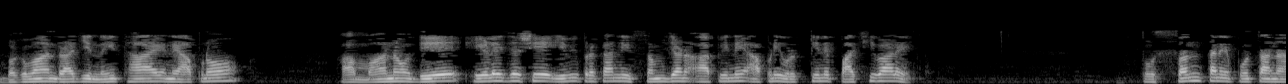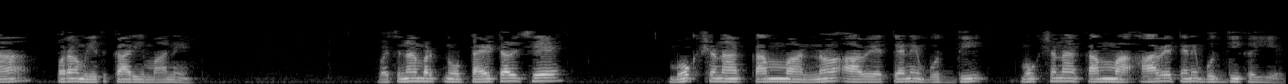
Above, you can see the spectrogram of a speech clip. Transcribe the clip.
ભગવાન રાજી નહીં થાય અને આપણો આ માનવ દેહ એળે જશે એવી પ્રકારની સમજણ આપીને આપણી વૃત્તિને પાછી વાળે. તો સંતને પોતાના પરમ હિતકારી માને. વચનામૃતનું ટાઇટલ છે, મોક્ષના કામમાં ન આવે તેને બુદ્ધિ, મોક્ષના કામમાં આવે તેને બુદ્ધિ કહીએ.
